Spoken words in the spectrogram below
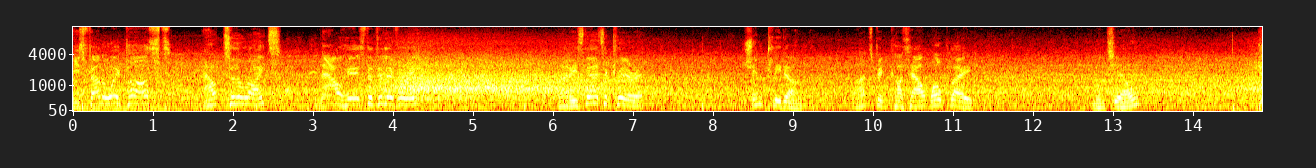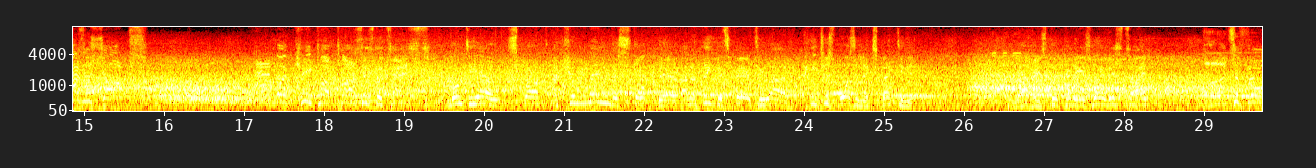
He's found a way past. Out to the right. Now here's the delivery. And he's there to clear it. Gently done. That's been cut out, well played. Montiel. Has a shot! And the keeper passes the test. Montiel sparked a tremendous stop there, and I think it's fair to add, he just wasn't expecting it. No, he's not getting his way this time. Oh, that's a foul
